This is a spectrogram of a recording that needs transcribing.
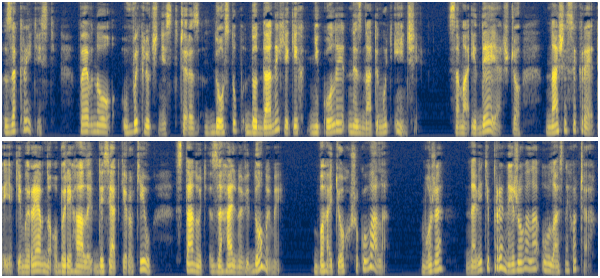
закритість, певну виключність через доступ до даних, яких ніколи не знатимуть інші. Сама ідея, що наші секрети, які ми ревно оберігали десятки років, стануть загальновідомими, багатьох шокувала, може, навіть і принижувала у власних очах.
